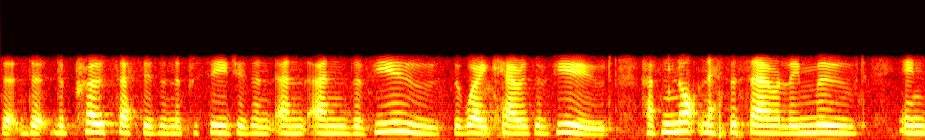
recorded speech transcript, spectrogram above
that the, the, processes and the procedures and, and, and the views, the way carers are viewed, have not necessarily moved in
